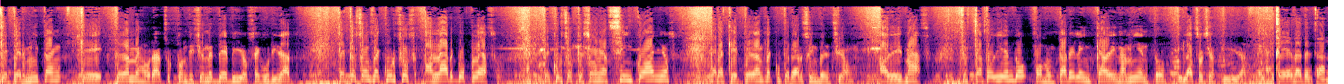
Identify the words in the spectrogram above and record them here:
que permitan que puedan mejorar sus condiciones de bioseguridad estos son recursos a largo plazo, recursos que son a cinco años para que puedan recuperar su inversión. Además, se está pudiendo fomentar el encadenamiento y la asociatividad. Beltrán,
